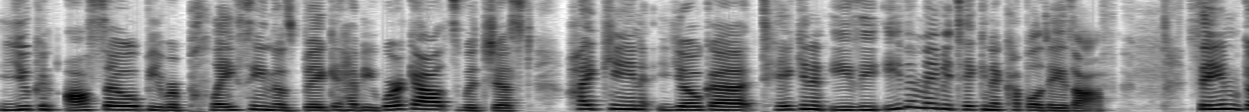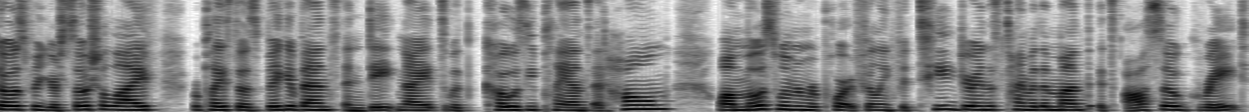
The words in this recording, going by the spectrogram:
you can also be replacing those big, heavy workouts with just hiking, yoga, taking it easy, even maybe taking a couple of days off. Same goes for your social life. Replace those big events and date nights with cozy plans at home. While most women report feeling fatigued during this time of the month, it's also great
